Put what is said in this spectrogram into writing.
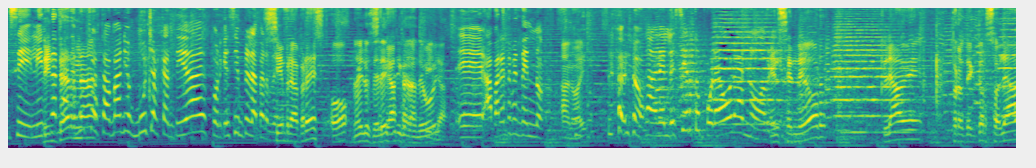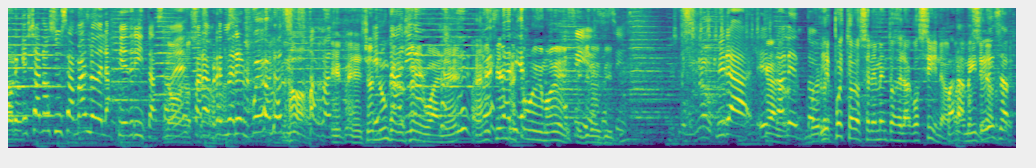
sí, linterna, Linterna. de muchos tamaños, muchas cantidades, porque siempre la perdés. Siempre la perdés o ¿No hay luz eléctrica donde voy? Eh, aparentemente no. Ah, ¿no hay? no. No, en el desierto por ahora no habría. Encendedor, clave, protector solar. Porque ya no se usa más lo de las piedritas, ¿sabes? No, no se Para prender el fuego no, se usa más. eh, eh, yo nunca lo sé igual, ¿eh? Para mí siempre estuvo de modelo, quiero decir. Mira, el Claro, talento. Y después todos los elementos de la cocina. Para, me cocinarte. interesa,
